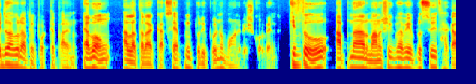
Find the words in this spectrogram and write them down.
এই দোয়াগুলো আপনি পড়তে পারেন এবং আল্লাহ তালার কাছে আপনি পরিপূর্ণ মনোনিবেশ করবেন। কিন্তু আপনার মানসিকভাবে প্রস্তুতি থাকা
